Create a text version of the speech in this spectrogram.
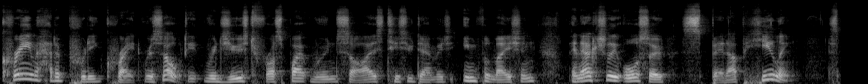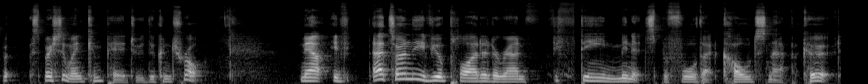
cream had a pretty great result. It reduced frostbite wound size, tissue damage, inflammation, and actually also sped up healing, especially when compared to the control. Now, if that's only if you applied it around 15 minutes before that cold snap occurred.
